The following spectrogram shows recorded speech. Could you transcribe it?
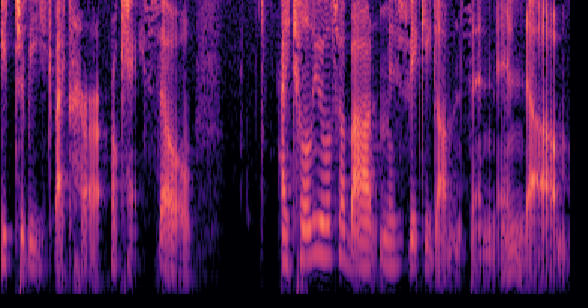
it to be like her. Okay, so I told you also about Miss Vicky Gunvalson and um,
